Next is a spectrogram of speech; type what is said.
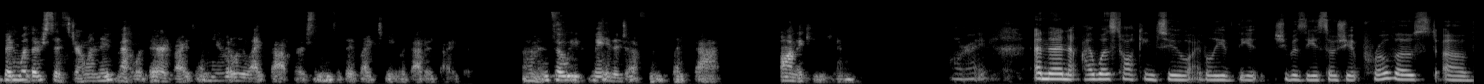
been with their sister when they've met with their advisor and they really like that person, so they'd like to meet with that advisor. Um, and so we've made adjustments like that on occasion. All right. And then I was talking to, I believe the she was the associate provost of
